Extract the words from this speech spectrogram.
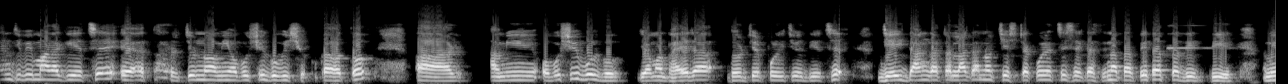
আইনজীবী মারা গিয়েছে তার জন্য আমি অবশ্যই গভীর শোকাহত আর আমি অবশ্যই বলব যে আমার ভাইয়েরা ধৈর্যের পরিচয় দিয়েছে যে এই দাঙ্গাটা লাগানোর চেষ্টা করেছে শেখ হাসিনা, তার পেতাত্তা দিয়ে। আমি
